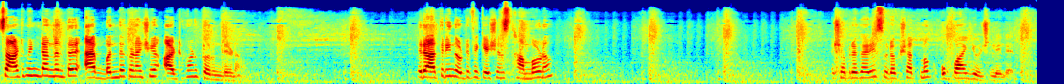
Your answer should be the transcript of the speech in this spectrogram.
साठ मिनिटांनंतर ॲप बंद करण्याची आठवण करून देणं. रात्री नोटिफिकेशन्स थांबवणं. अशा प्रकारे सुरक्षात्मक उपाय योजलेले आहेत.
